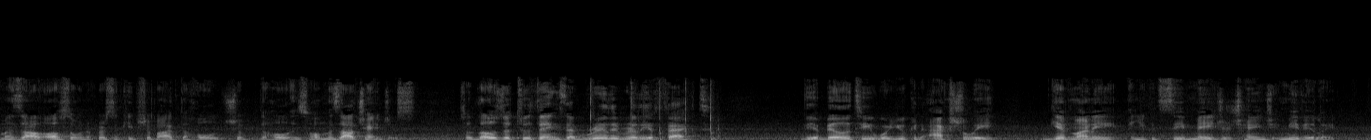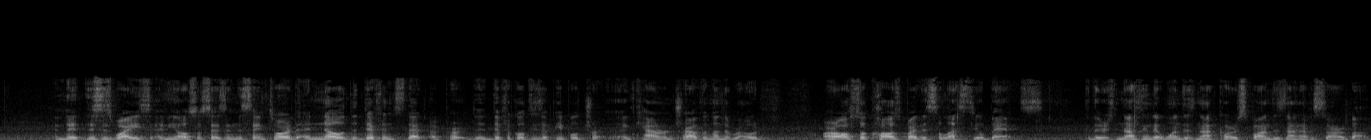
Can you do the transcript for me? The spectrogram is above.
Mazal also, when a person keeps Shabbat, the whole, the whole, his whole mazal changes. So those are two things that really, really affect the ability where you can actually give money and you can see major change immediately. And th- this is why, he's, and he also says in the same Torah, that, and know the difference that per, the difficulties that people tra- encounter traveling on the road are also caused by the celestial bands. For there is nothing that one does not correspond, does not have a star above.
